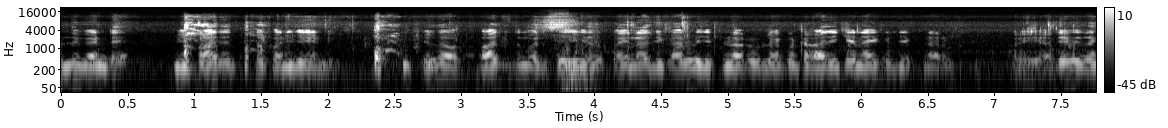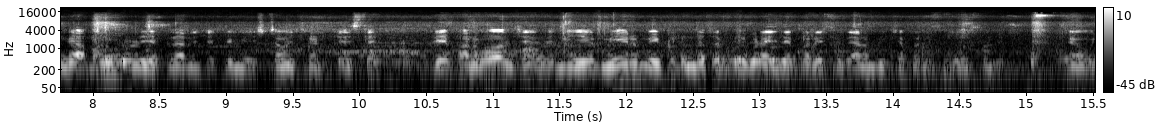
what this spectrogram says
ఎందుకంటే మీ బాధ్యతతో పనిచేయండి. ఏదో బాధ్యత మరిచి ఏదో పైన అధికారులు చెప్పినారు లేకుంటే రాజకీయ నాయకులు చెప్పినారు. మరి అదేవిధంగా మంత్రులు చెప్పినారని చెప్పి మీ ఇష్టం వచ్చినట్టు చేస్తే రేపు అనుభవించే మీరు మీరు మీ కుటుంబ సభ్యులు కూడా ఇదే పరిస్థితి అనుభవించే పరిస్థితి వస్తుంది. మేము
